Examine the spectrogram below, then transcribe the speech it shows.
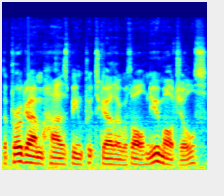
the programme has been put together with all new modules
